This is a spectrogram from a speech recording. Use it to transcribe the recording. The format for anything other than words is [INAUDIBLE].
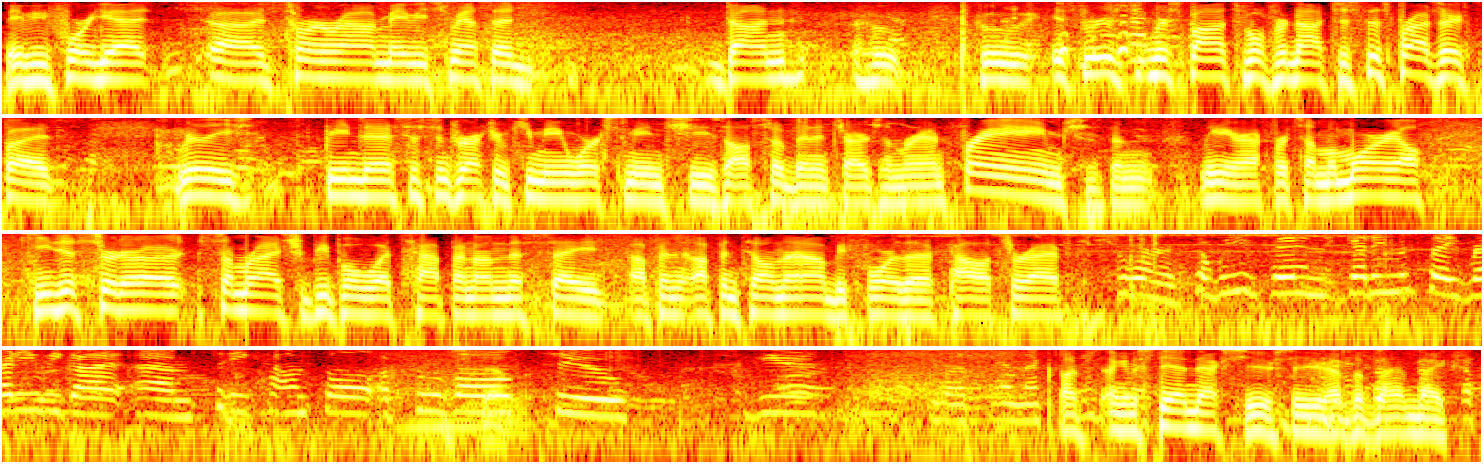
maybe before we get uh, torn around, maybe Samantha Dunn, who who is responsible for not just this project, but really being the assistant director of community works means she's also been in charge of the Moran Frame. She's been leading our efforts on Memorial. Can you just sort of summarize for people what's happened on this site up and up until now before the pallets arrived? Sure. So we've been getting the site ready. We got um, city council approval to use. You want to stand next I'm? I'm going to stand next to you so you have the mics.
